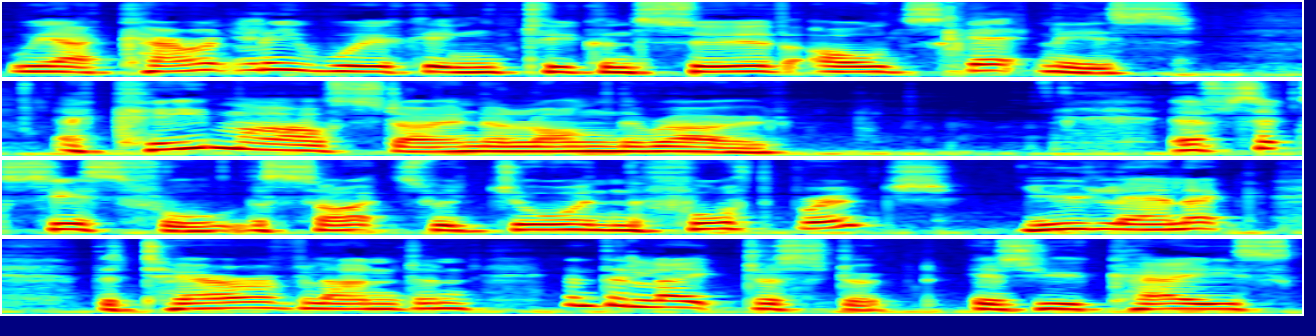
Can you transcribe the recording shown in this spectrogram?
We are currently working to conserve Old Scatness, a key milestone along the road. If successful, the sites would join the Forth Bridge, New Lanark, the Tower of London, and the Lake District as UK's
